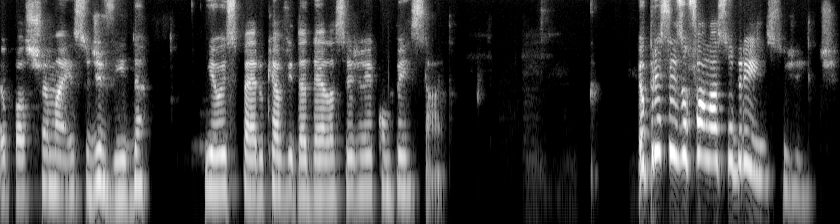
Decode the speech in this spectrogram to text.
eu posso chamar isso de vida, e eu espero que a vida dela seja recompensada. Eu preciso falar sobre isso, gente.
